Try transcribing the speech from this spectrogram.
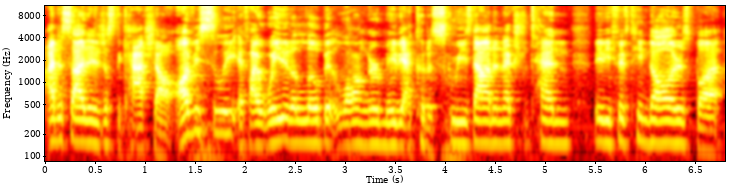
I decided just to cash out. Obviously, if I waited a little bit longer, maybe I could have squeezed out an extra 10 maybe $15, but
